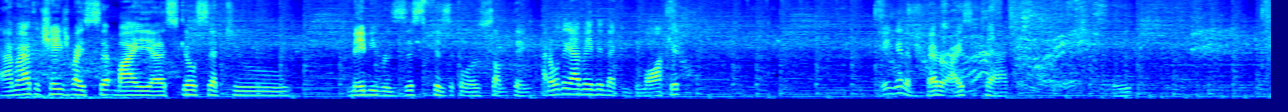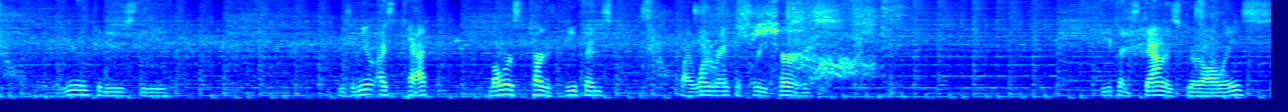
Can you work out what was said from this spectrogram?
I might have to change my set, my uh, skill set to maybe resist physical or something. I don't think I have anything that can block it. Maybe get a better ice attack. And you can use the the immune ice attack. Lowers the target's defense by one rank for three turns. Defense down is good always.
